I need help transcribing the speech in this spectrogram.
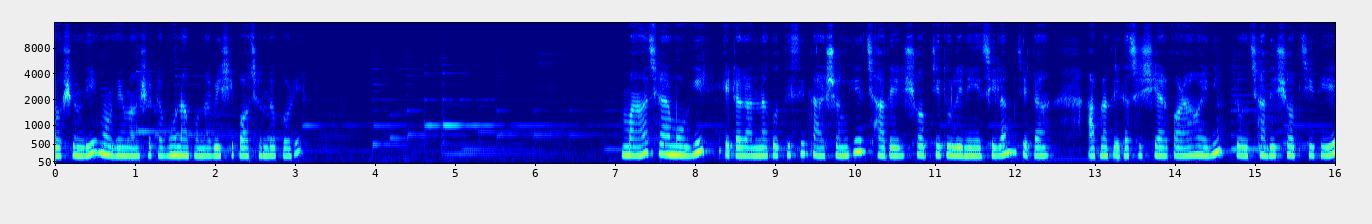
রসুন দিয়ে মুরগির মাংসটা ভুনা ভুনা বেশি পছন্দ করে। মাছ আর মুরগি এটা রান্না করতেছি, তার সঙ্গে ছাদের সবজি তুলে নিয়েছিলাম, যেটা আপনাদের কাছে শেয়ার করা হয়নি। তো ছাদের সবজি দিয়ে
